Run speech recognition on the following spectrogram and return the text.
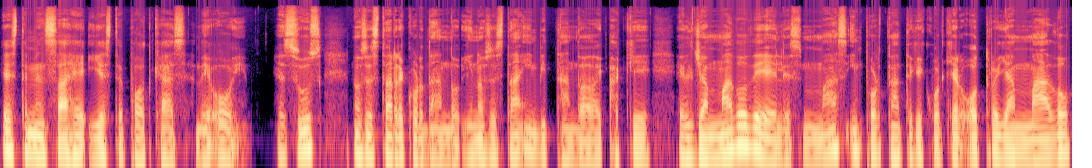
este mensaje y este podcast de hoy. Jesús nos está recordando y nos está invitando a, que el llamado de Él es más importante que cualquier otro llamado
